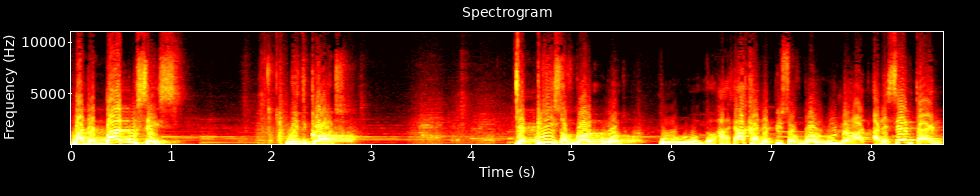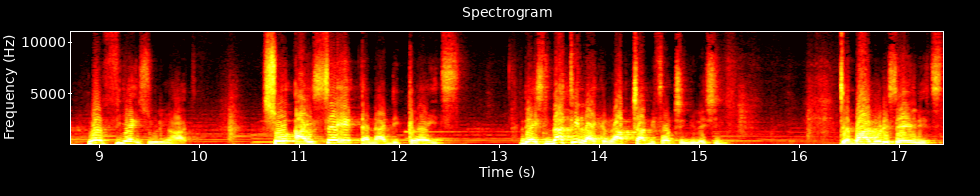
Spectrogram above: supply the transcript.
But the Bible says, with God, the peace of God will, rule your heart. How can the peace of God rule your heart at the same time when fear is ruling your heart? So I say and I declare it. There is nothing like rapture before tribulation. The Bible is saying it,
